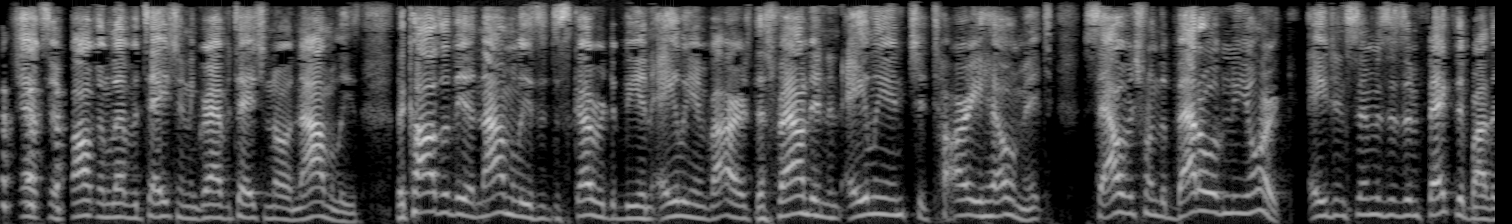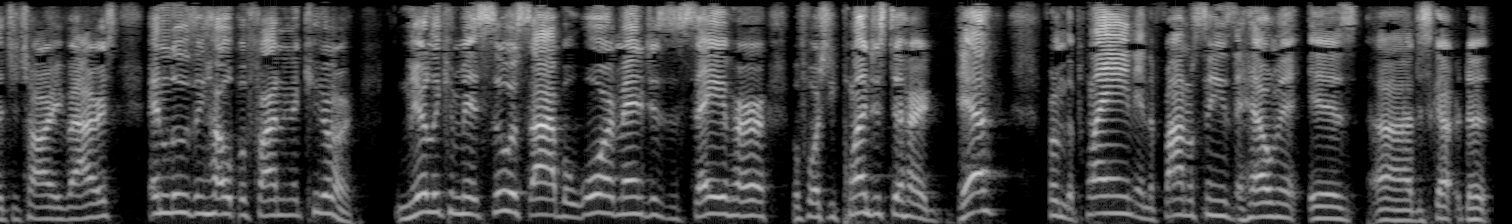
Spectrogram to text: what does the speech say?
of deaths involving levitation and gravitational anomalies. The cause of the anomalies is discovered to be an alien virus that's found in an alien Chitauri helmet salvaged from the Battle of New York. Agent Simmons is infected by the Chitauri virus and losing hope of finding a cure. Nearly commits suicide, but Ward manages to save her before she plunges to her death from the plane. In the final scenes, the helmet is uh, discovered,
